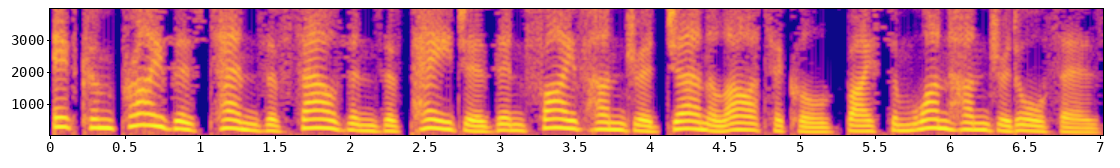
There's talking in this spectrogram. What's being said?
It comprises tens of thousands of pages in 500 journal articles by some 100 authors.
